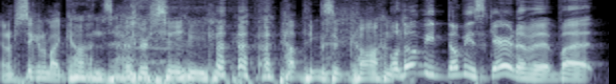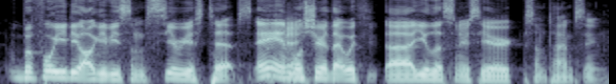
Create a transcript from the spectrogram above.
And I'm sticking to my guns after seeing how things have gone. Well, don't be don't be scared of it. But before you do, I'll give you some serious tips, and Okay. we'll share that with uh, you listeners here sometime soon.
